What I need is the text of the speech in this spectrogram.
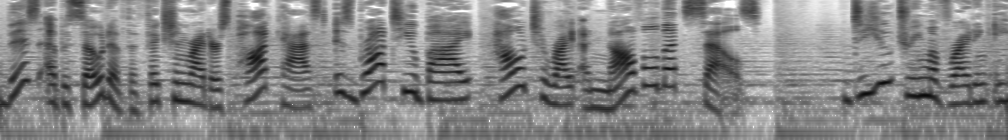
This episode of the Fiction Writers Podcast is brought to you by How to Write a Novel That Sells. Do you dream of writing a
